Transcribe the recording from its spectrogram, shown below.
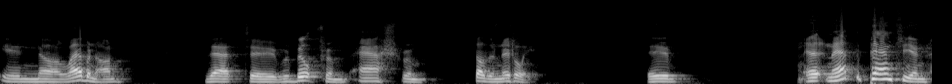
in uh, Lebanon that uh, were built from ash from southern Italy. Uh, and at the Pantheon,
